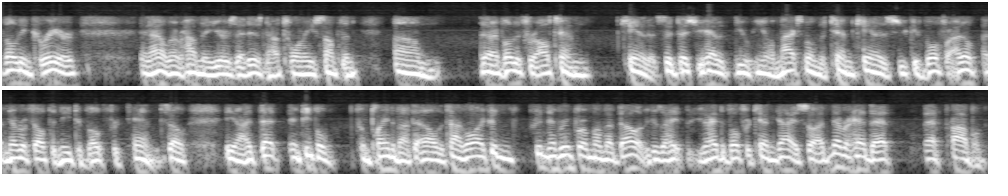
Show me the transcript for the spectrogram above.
voting career, and I don't remember how many years that is now, twenty something, um, that I voted for all ten candidates. That that you had you you know maximum of ten candidates you could vote for. I don't I've never felt the need to vote for ten. So you know that and people complain about that all the time. Oh, I couldn't couldn't have room for them on my ballot because I you know, I had to vote for ten guys. So I've never had that that problem.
